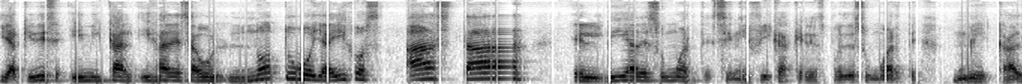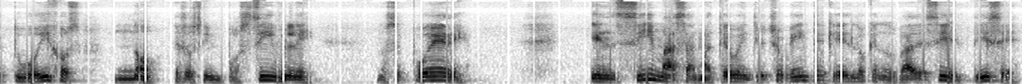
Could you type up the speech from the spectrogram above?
Y aquí dice, y Mical, hija de Saúl, no tuvo ya hijos hasta el día de su muerte. ¿Significa que después de su muerte Mical tuvo hijos? No, eso es imposible. No se puede. Encima San Mateo 28:20, ¿qué es lo que nos va a decir? Dice,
